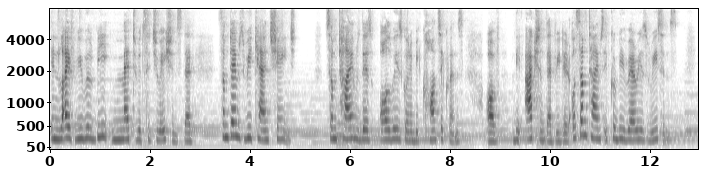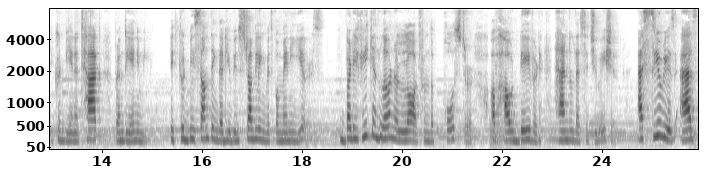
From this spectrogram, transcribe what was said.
In life we will be met with situations that sometimes we can't change. Sometimes there's always going to be consequence of the actions that we did. Or sometimes it could be various reasons. It could be an attack from the enemy. It could be something that you've been struggling with for many years but if we can learn a lot from the poster of how david handled that situation as serious as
